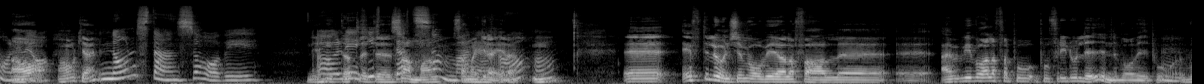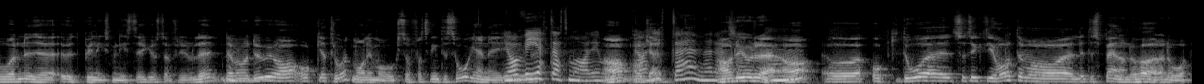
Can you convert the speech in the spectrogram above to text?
Malin ja, och jag. Okay. Någonstans så har vi Ni har hittat lite hittat samma, samma, samma grejer. Ja, mm. Eh, efter lunchen var vi i alla fall eh, eh, Vi var i alla fall på, på Fridolin var vi på mm. Vår nya utbildningsminister Gustav Fridolin Det var mm. du och jag och jag tror att Malin var också Fast vi inte såg henne i... Jag vet att Malin var ja, okay. Jag hittade henne där Ja du gjorde det mm. ja, och, då så tyckte jag att det var lite spännande att höra då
